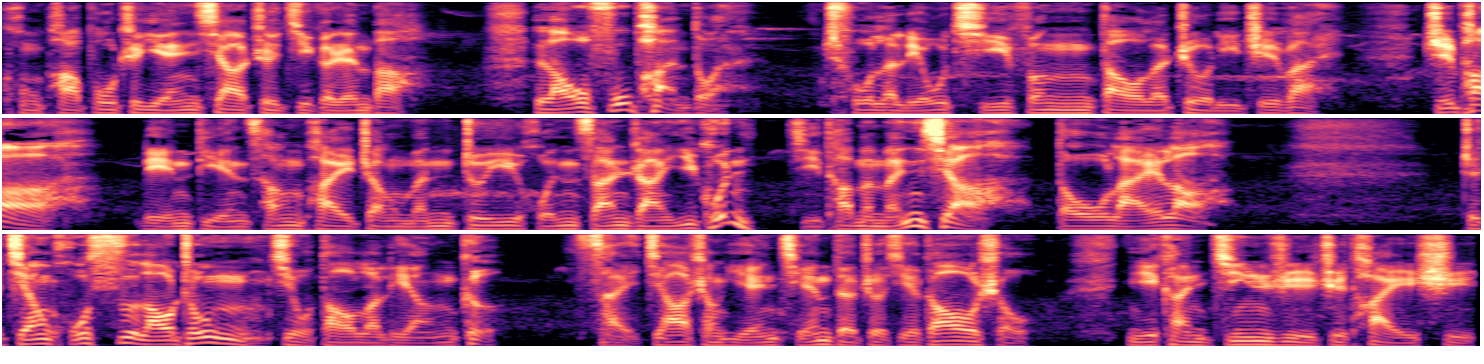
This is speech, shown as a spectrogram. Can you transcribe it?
恐怕不止眼下这几个人吧。老夫判断，除了刘奇峰到了这里之外，只怕连典苍派掌门追魂散冉一坤及他们门下都来了。这江湖四老中就到了两个，再加上眼前的这些高手。你看今日之态势，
